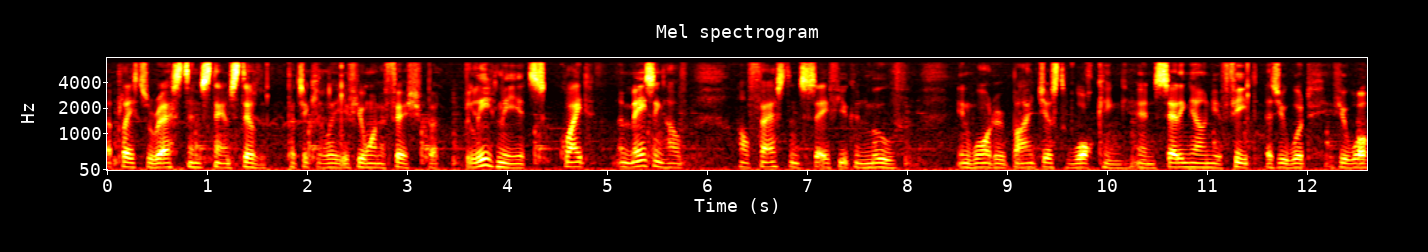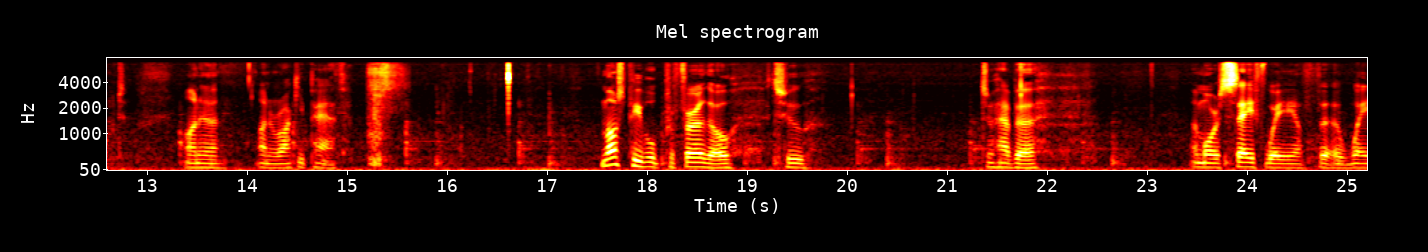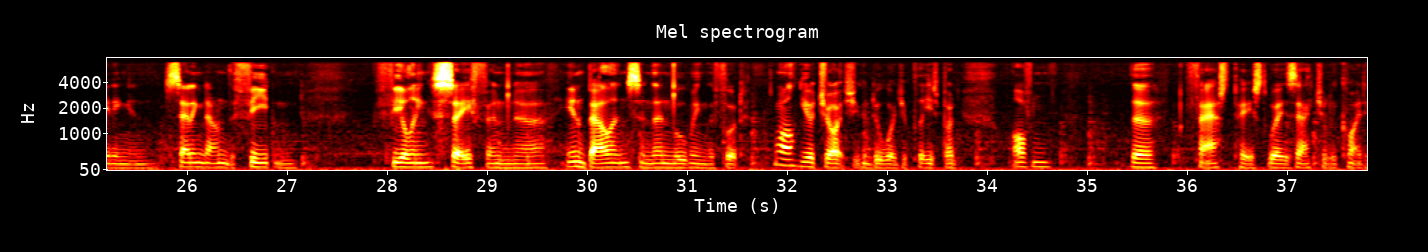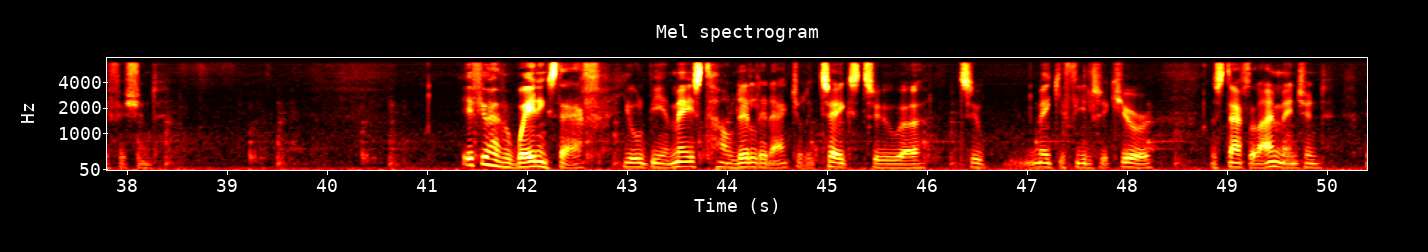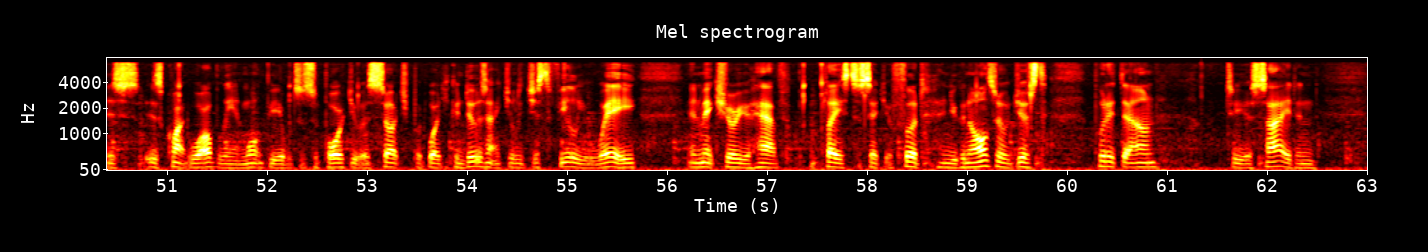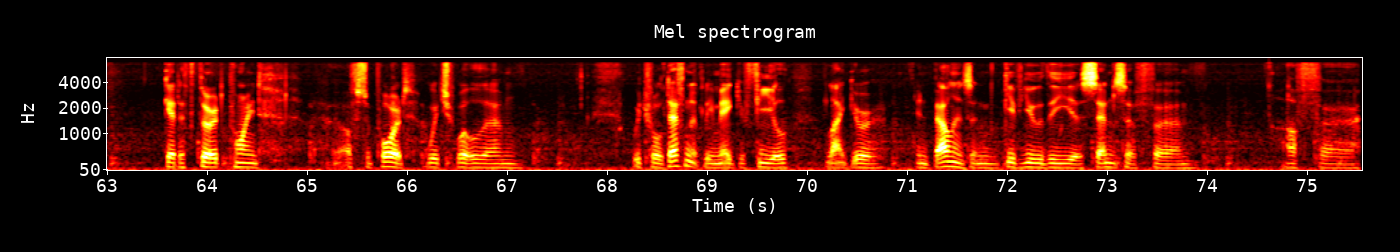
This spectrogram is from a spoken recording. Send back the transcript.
a place to rest and stand still, particularly if you want to fish. But believe me, it's quite amazing how, how fast and safe you can move in water by just walking and setting down your feet as you would if you walked on a, on a rocky path. Most people prefer, though, to to have a a more safe way of uh, wading and setting down the feet and feeling safe and uh, in balance and then moving the foot. Well, your choice, you can do what you please, but often the fast paced way is actually quite efficient. If you have a waiting staff, you'll be amazed how little it actually takes to uh, to make you feel secure. The staff that I mentioned is is quite wobbly and won't be able to support you as such. But what you can do is actually just feel your way and make sure you have a place to set your foot. And you can also just put it down to your side and get a third point of support, which will um, which will definitely make you feel like you're in balance and give you the uh, sense of um, of uh,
